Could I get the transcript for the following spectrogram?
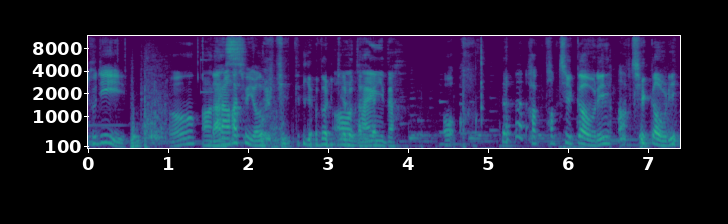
투디 어 아, 나랑 nice. 합치면 8개, 8개로 어 다행이다 합 합칠까 우리? 합칠까 우리?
